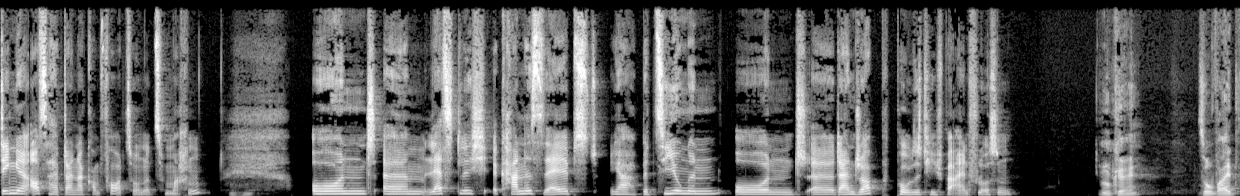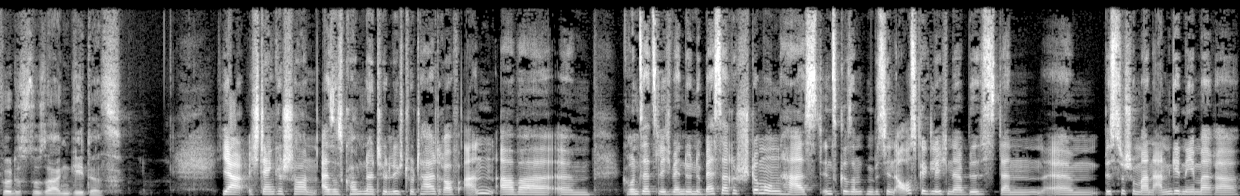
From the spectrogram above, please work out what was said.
Dinge außerhalb deiner Komfortzone zu machen. Mhm. Und ähm, letztlich kann es selbst ja Beziehungen und äh, deinen Job positiv beeinflussen. Okay. So weit würdest du sagen, geht das? Ja, ich denke schon. Also es kommt natürlich total drauf an, aber ähm, grundsätzlich, wenn du eine bessere Stimmung hast, insgesamt ein bisschen ausgeglichener bist, dann ähm, bist du schon mal ein angenehmerer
